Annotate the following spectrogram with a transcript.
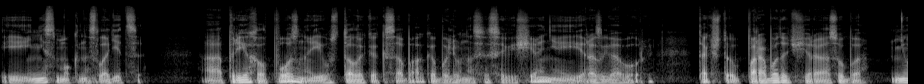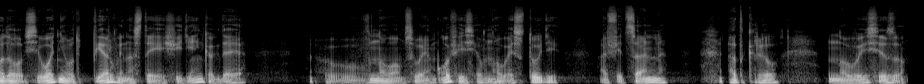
и не смог насладиться. А приехал поздно и устал, как собака. Были у нас и совещания, и разговоры. Так что поработать вчера особо не удалось. Сегодня вот первый настоящий день, когда я в новом своем офисе, в новой студии официально открыл новый сезон.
